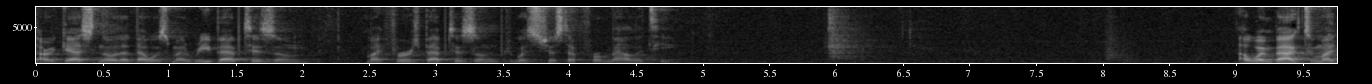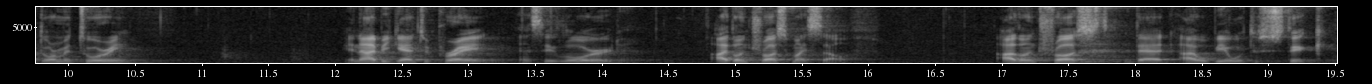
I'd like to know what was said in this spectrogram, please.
our guests, know that that was my rebaptism my first baptism was just a formality. I went back to my dormitory and I began to pray and say, Lord, I don't trust myself. I don't trust that I will be able to stick,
